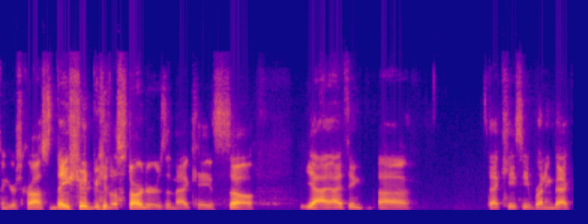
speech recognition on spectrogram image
Fingers crossed, they should be the starters in that case. So, yeah, I, I think uh, that Casey running back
